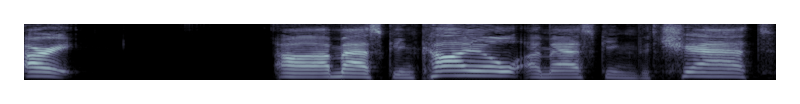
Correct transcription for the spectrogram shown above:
All right. Uh, I'm asking Kyle. I'm asking the chat.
